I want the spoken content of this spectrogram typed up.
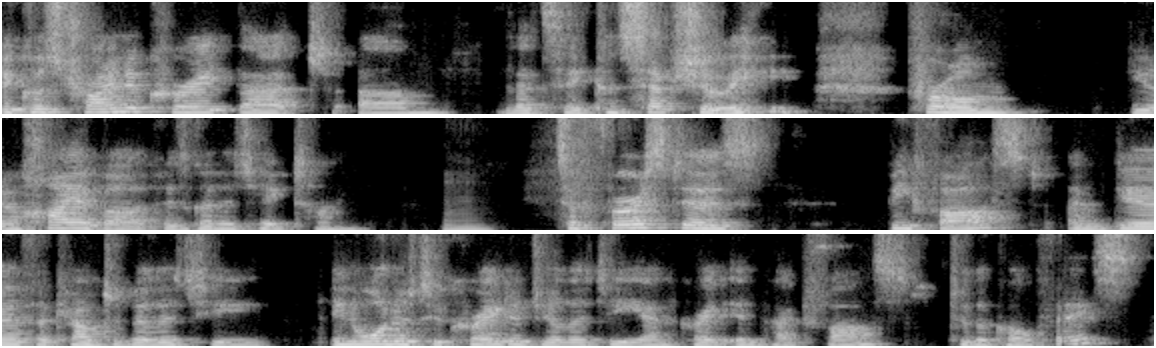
Because trying to create that um, let's say conceptually from you know high above is going to take time. Mm. so first is be fast and give accountability in order to create agility and create impact fast to the coal face.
